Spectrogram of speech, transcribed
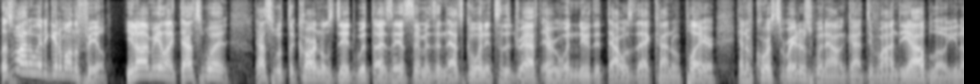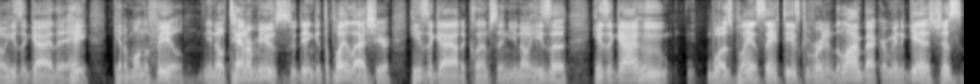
Let's find a way to get him on the field. You know what I mean? Like that's what that's what the Cardinals did with Isaiah Simmons, and that's going into the draft. Everyone knew that that was that kind of a player. And of course, the Raiders went out and got Divine Deablo. You know, he's a guy that hey, get him on the field. You know, Tanner Muse, who didn't get to play last year, he's a guy out of Clemson. You know, he's a he's a guy who was playing safety, is converted to linebacker. I mean, again, it's just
